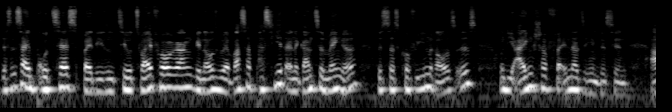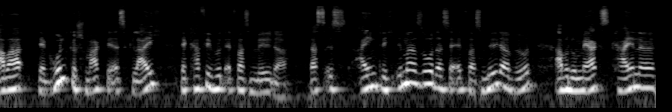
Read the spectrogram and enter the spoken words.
das ist ein Prozess bei diesem CO2-Vorgang, genauso wie bei Wasser, passiert eine ganze Menge, bis das Koffein raus ist und die Eigenschaft verändert sich ein bisschen. Aber der Grundgeschmack, der ist gleich, der Kaffee wird etwas milder. Das ist eigentlich immer so, dass er etwas milder wird, aber du merkst keine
